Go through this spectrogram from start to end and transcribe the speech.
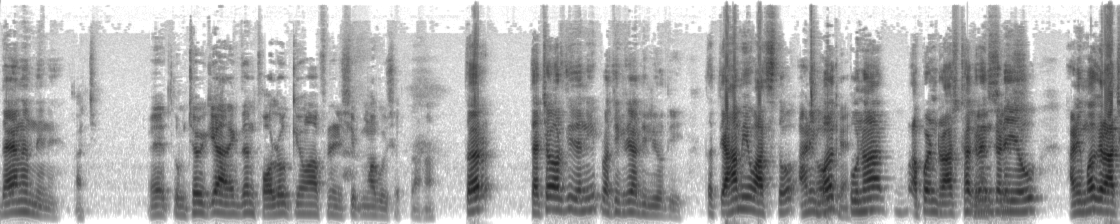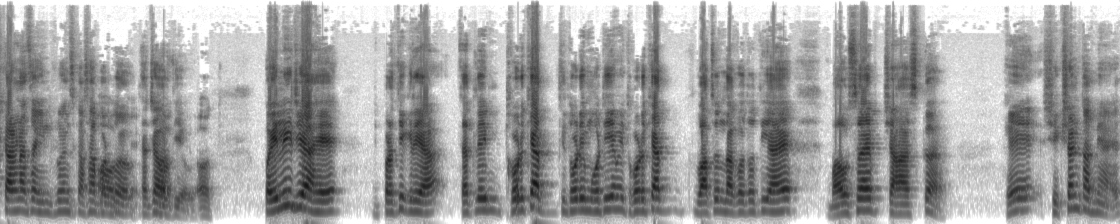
दयानंदीने. अच्छा. तुमच्यापैकी अनेक जण फॉलो किंवा फ्रेंडशिप मागू शकता तर त्याच्यावरती त्यांनी प्रतिक्रिया दिली होती. तर त्या मी वाचतो आणि मग. पुन्हा आपण राज ठाकरेंकडे. येऊ आणि मग राजकारणाचा इन्फ्लुएन्स कसा पडतो त्याच्यावरती येऊ. पहिली जी आहे प्रतिक्रिया त्यातली थोडक्यात ती थोडी मोठी आहे मी थोडक्यात वाचून दाखवतो. ती आहे भाऊसाहेब चाहसकर हे शिक्षणतज्ञ आहेत.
